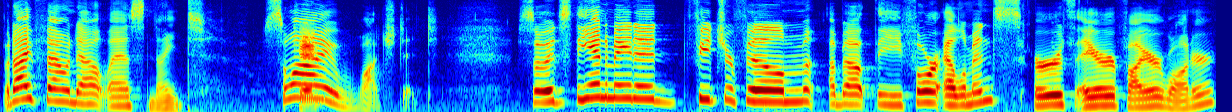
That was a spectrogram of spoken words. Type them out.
but I found out last night, so Okay. I watched it. So it's the animated feature film about the four elements: earth, air, fire, water,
